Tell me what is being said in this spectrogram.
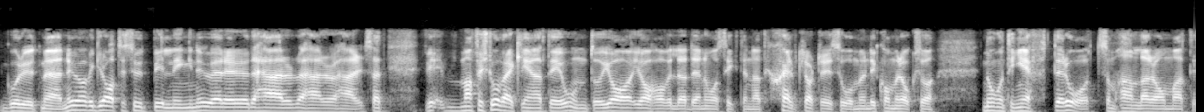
går ut med nu har vi gratis utbildning, nu är det det här och det här och det här. Så att vi, man förstår verkligen att det är ont och jag, jag har väl den åsikten att självklart är det så men det kommer också någonting efteråt som handlar om att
